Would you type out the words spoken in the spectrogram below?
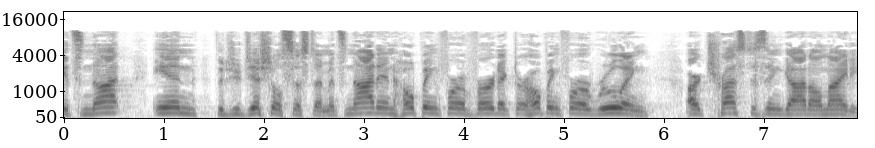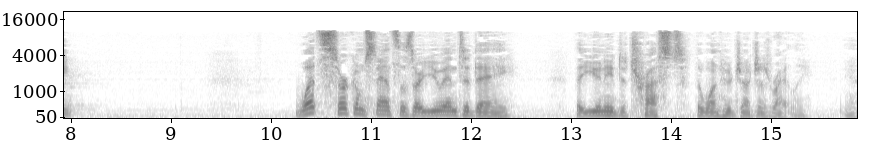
It's not in the judicial system. It's not in hoping for a verdict or hoping for a ruling. Our trust is in God Almighty. What circumstances are you in today that you need to trust the one who judges rightly in?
